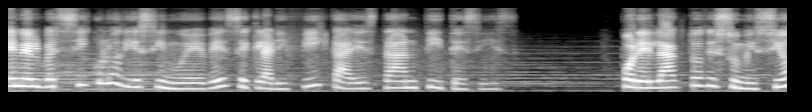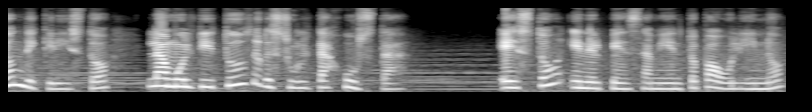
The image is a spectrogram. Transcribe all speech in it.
En el versículo 19 se clarifica esta antítesis. Por el acto de sumisión de Cristo, la multitud resulta justa. Esto, en el pensamiento paulino,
